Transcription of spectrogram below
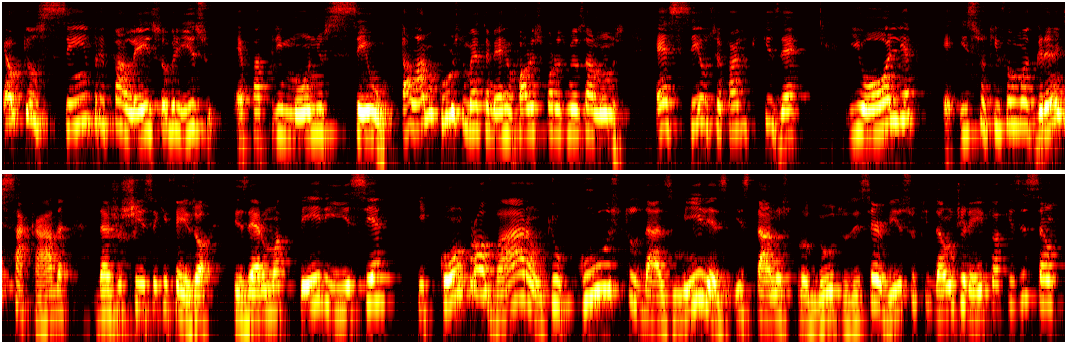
é o que eu sempre falei sobre isso. É patrimônio seu. Tá lá no curso do MetaMR, eu falo isso para os meus alunos. É seu, você faz o que quiser. E olha, isso aqui foi uma grande sacada da justiça que fez. Ó, fizeram uma perícia e comprovaram que o custo das milhas está nos produtos e serviços que dão direito à aquisição.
